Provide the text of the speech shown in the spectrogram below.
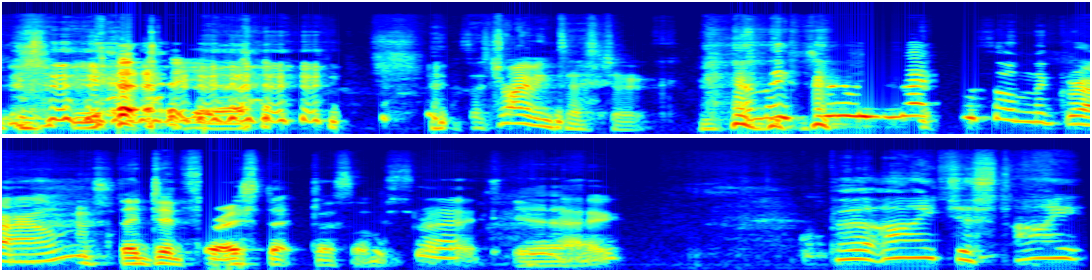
Yeah, yeah. It's a driving test joke. and they threw his necklace on the ground. They did throw a necklace on. So, Yeah. you know. but I just I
